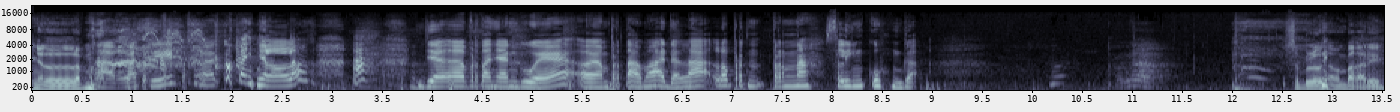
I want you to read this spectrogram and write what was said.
nyelem. apa sih? Kok nyelam? Ah, ja- pertanyaan gue eh, yang pertama adalah lo per- pernah selingkuh nggak? Sebelum sama Mbak Karin.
